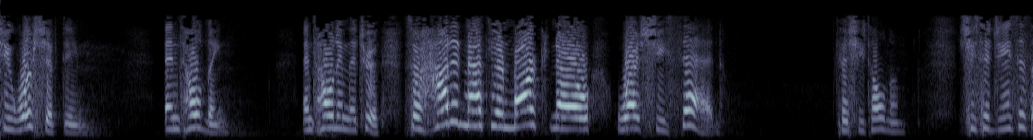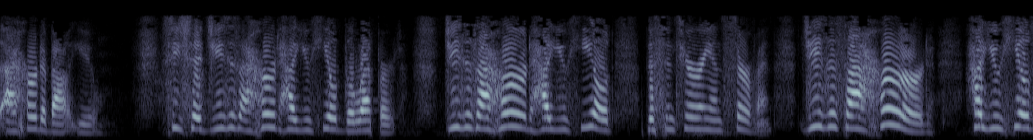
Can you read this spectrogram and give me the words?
She worshiped him and told him and told him the truth. So how did Matthew and Mark know what she said? Because she told them. She said, Jesus, I heard about you. She said, Jesus, I heard how you healed the leopard. Jesus, I heard how you healed the centurion's servant. Jesus, I heard how you healed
